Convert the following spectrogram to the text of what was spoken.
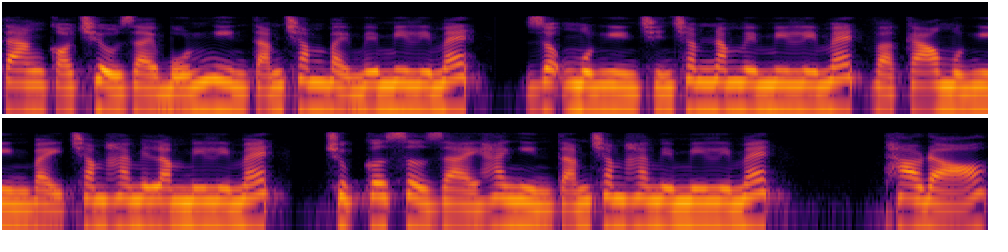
Tăng có chiều dài 4.870mm, rộng 1.950mm và cao 1.725mm, trục cơ sở dài 2.820mm. Theo đó,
